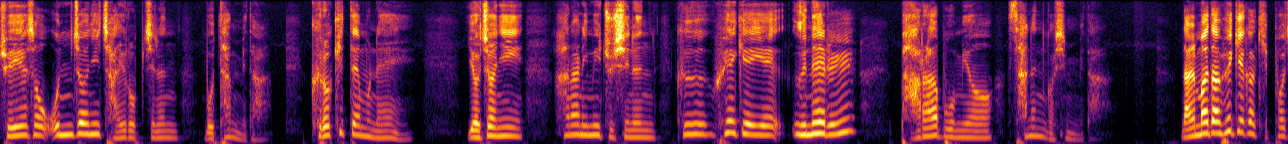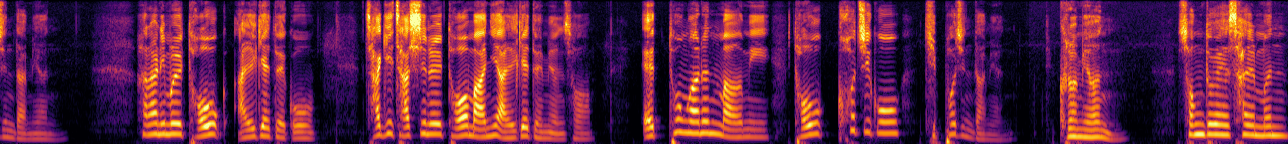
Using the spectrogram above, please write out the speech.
죄에서 온전히 자유롭지는 못합니다. 그렇기 때문에 여전히 하나님이 주시는 그 회개의 은혜를 바라보며 사는 것입니다. 날마다 회개가 깊어진다면 하나님을 더욱 알게 되고 자기 자신을 더 많이 알게 되면서 애통하는 마음이 더욱 커지고 깊어진다면 그러면 성도의 삶은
